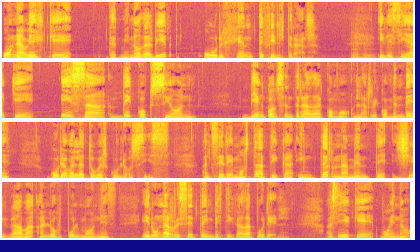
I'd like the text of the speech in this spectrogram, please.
Una vez que terminó de hervir, urgente filtrar. Y decía que esa decocción bien concentrada, como la recomendé, curaba la tuberculosis. Al ser hemostática, internamente llegaba a los pulmones. Era una receta investigada por él. Así que, bueno,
